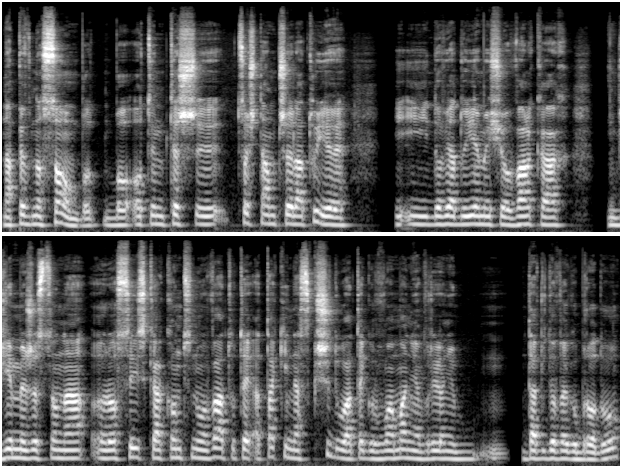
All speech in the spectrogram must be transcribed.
na pewno są, bo, bo o tym też y, coś tam przelatuje i, i dowiadujemy się o walkach. Wiemy, że strona rosyjska kontynuowała tutaj ataki na skrzydła tego włamania w rejonie Dawidowego Brodu,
